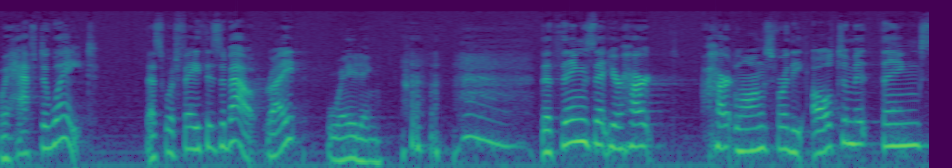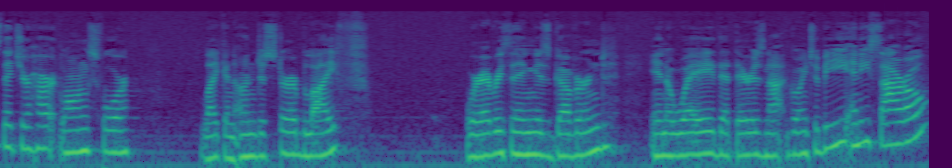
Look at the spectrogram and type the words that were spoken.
We have to wait. That's what faith is about, right? Waiting. the things that your heart heart longs for, the ultimate things that your heart longs for, like an undisturbed life where everything is governed in a way that there is not going to be any sorrow,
